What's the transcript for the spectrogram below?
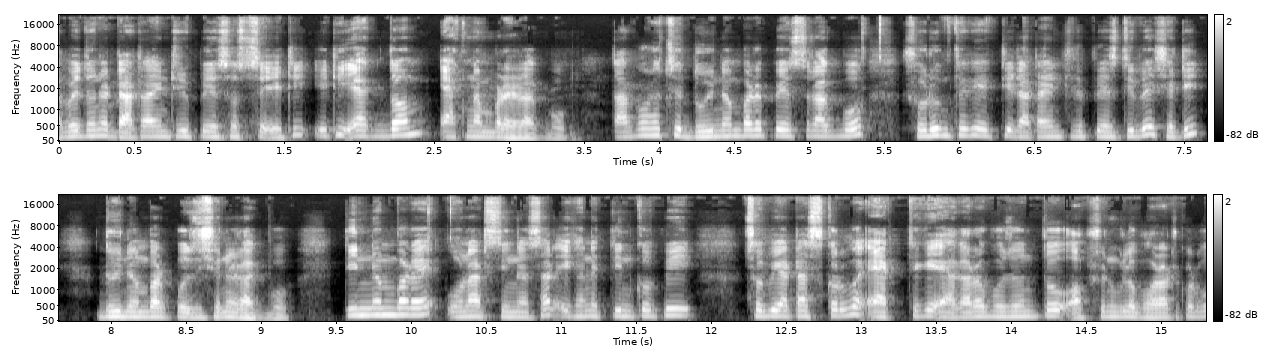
আবেদনের ডাটা এন্ট্রি পেজ হচ্ছে এটি। এটি একদম এক নম্বরে রাখব। তারপর হচ্ছে দুই নম্বরে পেজ রাখব। শোরুম থেকে একটি ডাটা এন্ট্রি পেজ দিবে, সেটি দুই নম্বর পজিশনে রাখব। তিন নম্বরে ওনার সিগনেচার এখানে তিন কপি ছবি অ্যাটাচ করব, এক থেকে এগারো পর্যন্ত অপশনগুলো ভরাট করব।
